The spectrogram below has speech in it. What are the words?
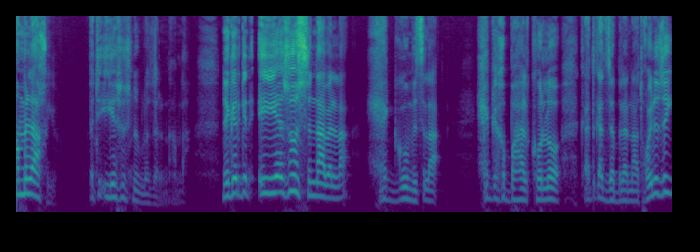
ኣምላኽ እዩ እቲ ኢየሱስ ንብሎ ዘለና ኣምላኽ ነገር ግን ኢየሱስ እናበልና ሕጊ ምፅላእ ሕጊ ክበሃል ከሎ ቀጥቀጥ ዘብለና እተኮይኑ እዙይ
